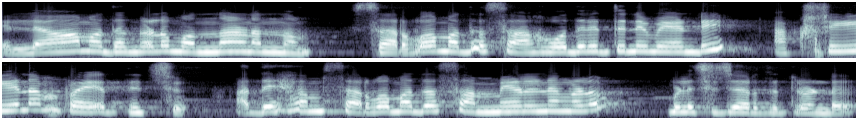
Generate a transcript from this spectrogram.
എല്ലാ മതങ്ങളും ഒന്നാണെന്നും സർവമത സാഹോദര്യത്തിനു വേണ്ടി അക്ഷീണം പ്രയത്നിച്ചു. അദ്ദേഹം സർവമത സമ്മേളനങ്ങളും വിളിച്ചു ചേർത്തിട്ടുണ്ട്.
